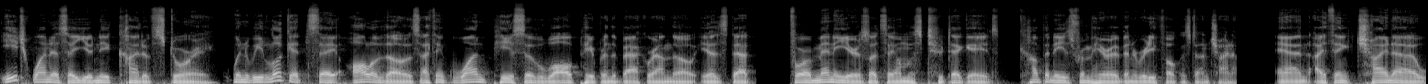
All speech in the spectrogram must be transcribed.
each one is a unique kind of story. When we look at, say, all of those, I think one piece of wallpaper in the background, though, is that for many years, let's say almost two decades, companies from here have been really focused on China. And I think China,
